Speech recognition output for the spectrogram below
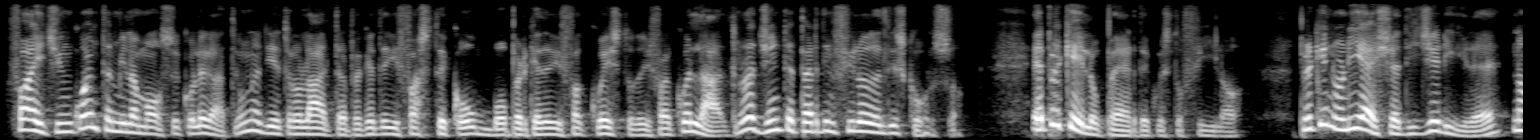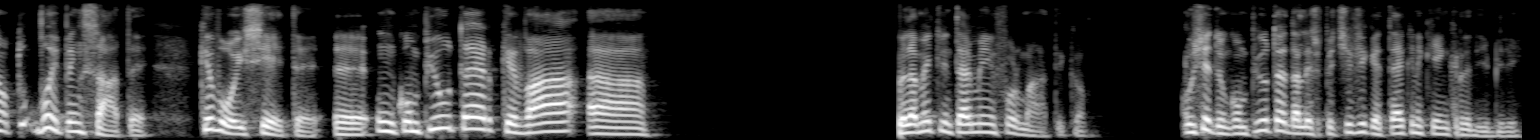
fai 50.000 mosse collegate una dietro l'altra perché devi fare ste combo, perché devi fare questo, devi fare quell'altro, la gente perde il filo del discorso. E perché lo perde questo filo? Perché non riesce a digerire, no, tu, voi pensate che voi siete eh, un computer che va a... Ve la metto in termini informatico. Siete un computer dalle specifiche tecniche incredibili.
